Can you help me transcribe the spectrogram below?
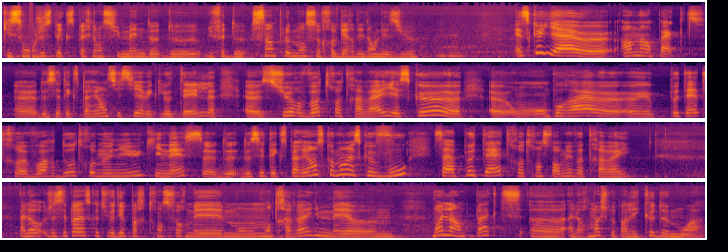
qui sont juste l'expérience humaine du fait de simplement se regarder dans les yeux. Mhm. Est-ce qu'il y a euh, un impact euh, de cette expérience ici avec l'hôtel euh, sur votre travail? Est-ce que on, pourra peut-être voir d'autres menus qui naissent de, de cette expérience? Comment est-ce que vous, ça a peut-être transformé votre travail? Alors, je ne sais pas ce que tu veux dire par transformer mon, travail, mais moi, l'impact, alors moi, je peux parler que de moi,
